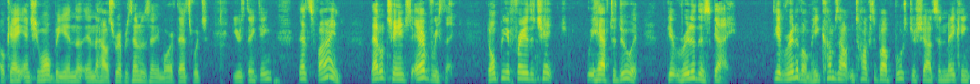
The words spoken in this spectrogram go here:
okay and she won't be in the in the house of representatives anymore if that's what you're thinking that's fine that'll change everything don't be afraid of the change we have to do it get rid of this guy get rid of him he comes out and talks about booster shots and making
